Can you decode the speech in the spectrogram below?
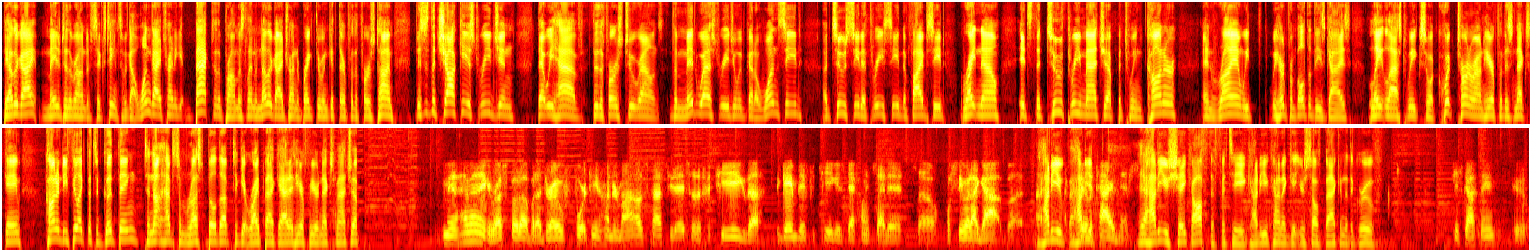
The other guy made it to the round of 16. So we got one guy trying to get back to the promised land, another guy trying to break through and get there for the first time. This is the chalkiest region that we have through the first two rounds. The Midwest region, we've got a one seed, a two seed, a three seed, and a five seed. Right now, it's the 2 3 matchup between Connor and Ryan. We, we heard from both of these guys late last week. So a quick turnaround here for this next game. Connor, do you feel like that's a good thing to not have some rust build up to get right back at it here for your next matchup? I mean, I haven't any rust build up, but I drove 1,400 miles the past two days, so the fatigue, the, the game day fatigue, is definitely set in. So we'll see what I got, but how do you how do you tiredness? yeah how do you shake off the fatigue? How do you kind of get yourself back into the groove? Just got think.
